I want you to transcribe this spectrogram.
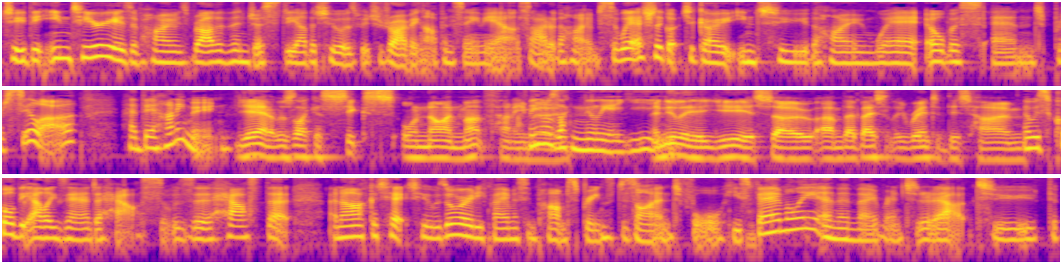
to the interiors of homes rather than just the other tours which were driving up and seeing the outside of the home. So we actually got to go into the home where Elvis and Priscilla had their honeymoon. Yeah, and it was like a six or nine month honeymoon. I think it was like nearly a year. Uh, nearly a year. So um, they basically rented this home. It was called the Alexander House. It was a house that an architect who was already famous in Palm Springs designed for his family, and then they rented it out to the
